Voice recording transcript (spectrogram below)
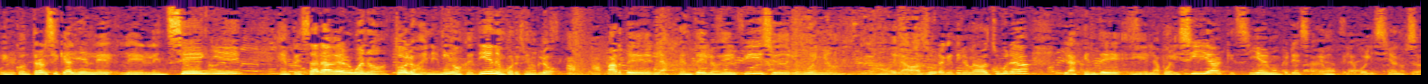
encontrarse que alguien le, le, le enseñe empezar a ver, bueno, todos los enemigos que tienen, por ejemplo, a- aparte de la gente de los edificios, de los dueños, digamos, de la basura, que tiran la basura, la gente, eh, la policía, que siempre sabemos que la policía, no sé,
